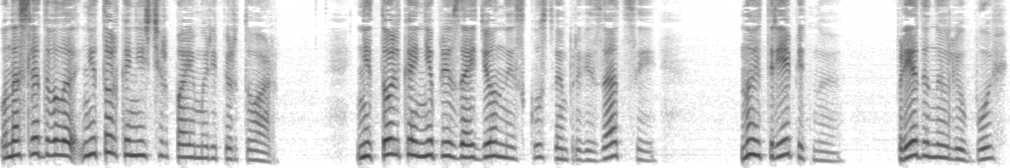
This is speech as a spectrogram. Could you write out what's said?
унаследовала не только неисчерпаемый репертуар, не только непревзойденное искусство импровизации, но и трепетную, преданную любовь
